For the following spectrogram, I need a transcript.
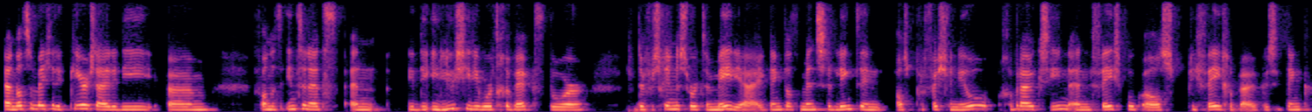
en dat is een beetje de keerzijde die um, van het internet en die illusie die wordt gewekt door de verschillende soorten media. Ik denk dat mensen LinkedIn als professioneel gebruik zien en Facebook als privé gebruik. Dus ik denk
